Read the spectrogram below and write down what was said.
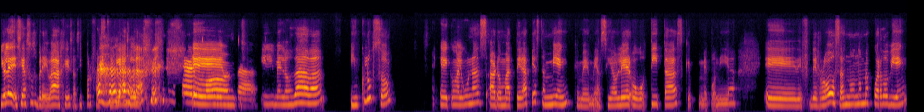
yo le decía sus brebajes, así por fastidiarla, em, y me los daba, incluso eh, con algunas aromaterapias también, que me, hacía oler, o gotitas que me ponía eh, de, de, rosas, no, no me acuerdo bien,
